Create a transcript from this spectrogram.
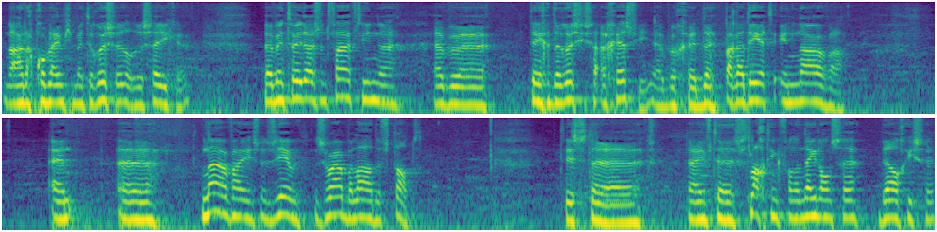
een aardig probleempje met de Russen, dat is zeker. We hebben in 2015 hebben we tegen de Russische agressie hebben geparadeerd in Narva. En Narva is een zeer zwaar beladen stad. Het is de, daar heeft de slachting van de Nederlandse, Belgische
